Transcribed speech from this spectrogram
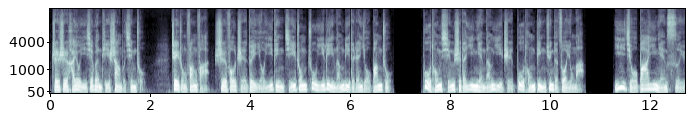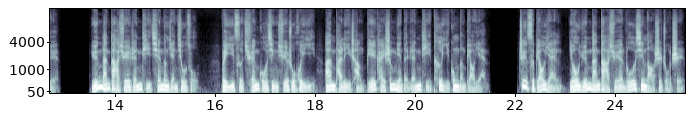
只是还有一些问题尚不清楚：这种方法是否只对有一定集中注意力能力的人有帮助？不同形式的意念能抑制不同病菌的作用吗？一九八一年四月。云南大学人体潜能研究组为一次全国性学术会议安排了一场别开生面的人体特异功能表演。这次表演由云南大学罗新老师主持。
